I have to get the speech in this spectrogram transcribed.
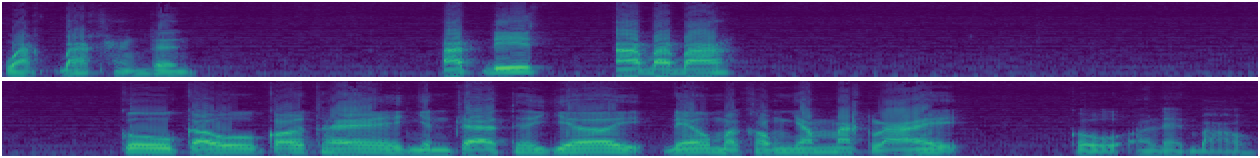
quạt bát hẳn lên. Addis Ababa Cô cậu có thể nhìn ra thế giới nếu mà không nhắm mắt lại. Cô olen bảo.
